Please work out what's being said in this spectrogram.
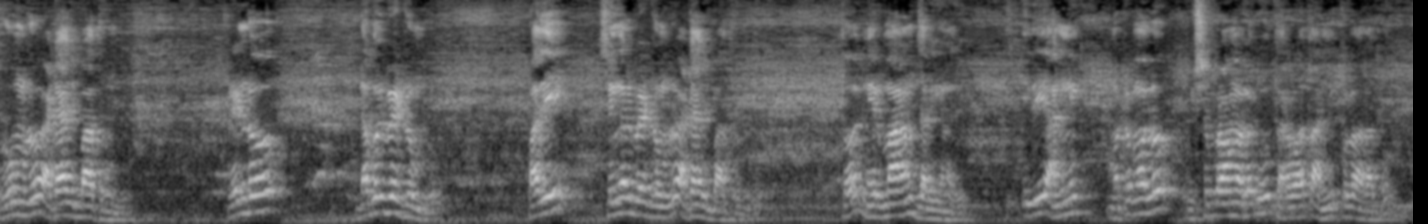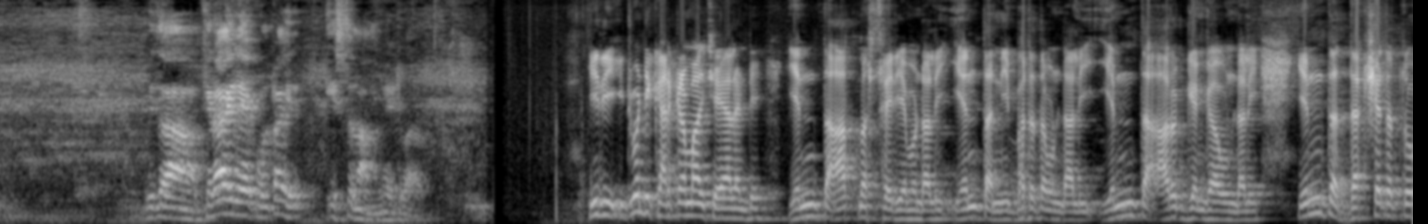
రూములు అటాచ్ బాత్రూమ్లు. రెండు డబుల్ బెడ్రూమ్లు. పది సింగిల్ బెడ్రూమ్లు అటాచ్ బాత్రూమ్లతో నిర్మాణం జరిగినది. ఇది అన్ని మొట్టమొదలు విశ్వబ్రాహ్మణులకు తర్వాత అన్ని కులాలకు కిరాయి లేకుండా ఇస్తున్నాము నేటి వారు ఇది ఇటువంటి కార్యక్రమాలు చేయాలంటే ఎంత ఆత్మస్థైర్యం ఉండాలి ఎంత నిబద్ధత ఉండాలి ఎంత ఆరోగ్యంగా ఉండాలి ఎంత దక్షతతో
